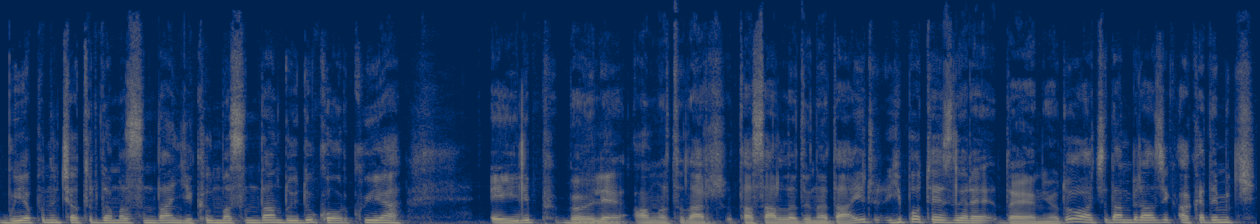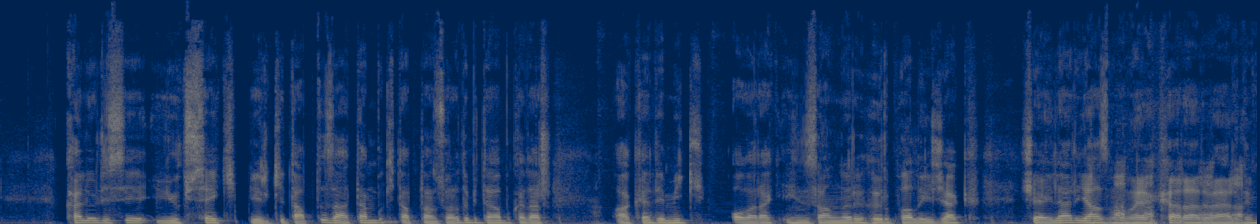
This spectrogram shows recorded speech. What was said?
bu yapının çatırdamasından yıkılmasından duyduğu korkuya eğilip böyle anlatılar tasarladığına dair hipotezlere dayanıyordu. O açıdan birazcık akademik kalorisi yüksek bir kitaptı. Zaten bu kitaptan sonra da bir daha bu kadar akademik olarak insanları hırpalayacak şeyler yazmamaya karar verdim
